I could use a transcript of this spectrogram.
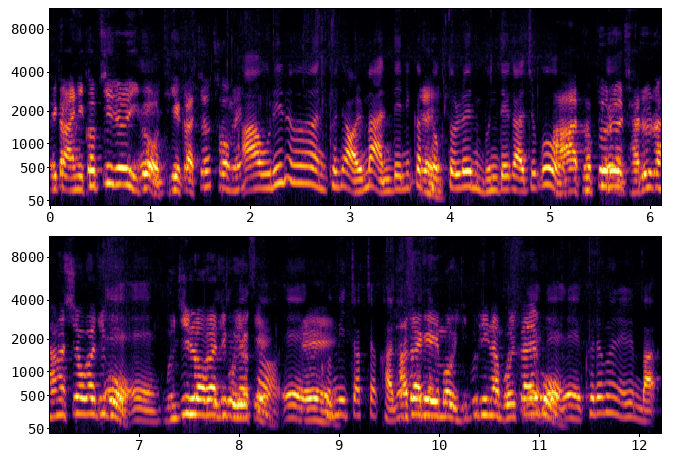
그러니까 아니 껍질을 이거 네. 어떻게 깠죠 처음에? 아 우리는 그냥 얼마 안 되니까 네. 벽돌로 문대 가지고 아 벽돌을 예. 자루를 하나 씌워가지고 예, 예. 문질러 가지고 이렇게 문질러서, 예, 예. 금이 쫙쫙 가면 바닥에 뭐 이불이나 뭘 깔고 네, 네, 네. 그러면 이렇게 막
